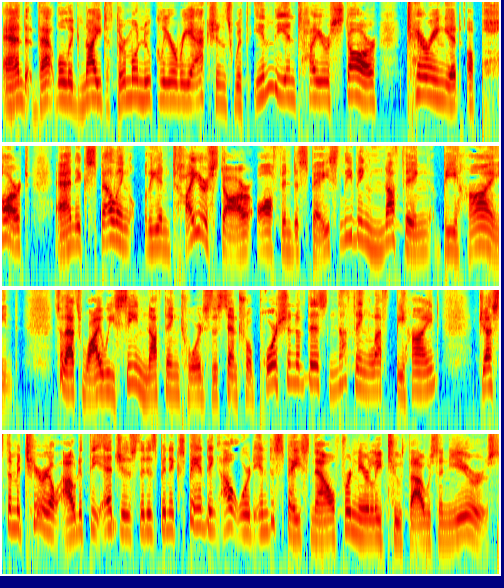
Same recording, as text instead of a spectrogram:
and that will ignite thermonuclear reactions within the entire star, tearing it apart and expelling the entire star off into space, leaving nothing behind. So that's why we see nothing towards the central portion of this, nothing left behind just the material out at the edges that has been expanding outward into space now for nearly 2000 years.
